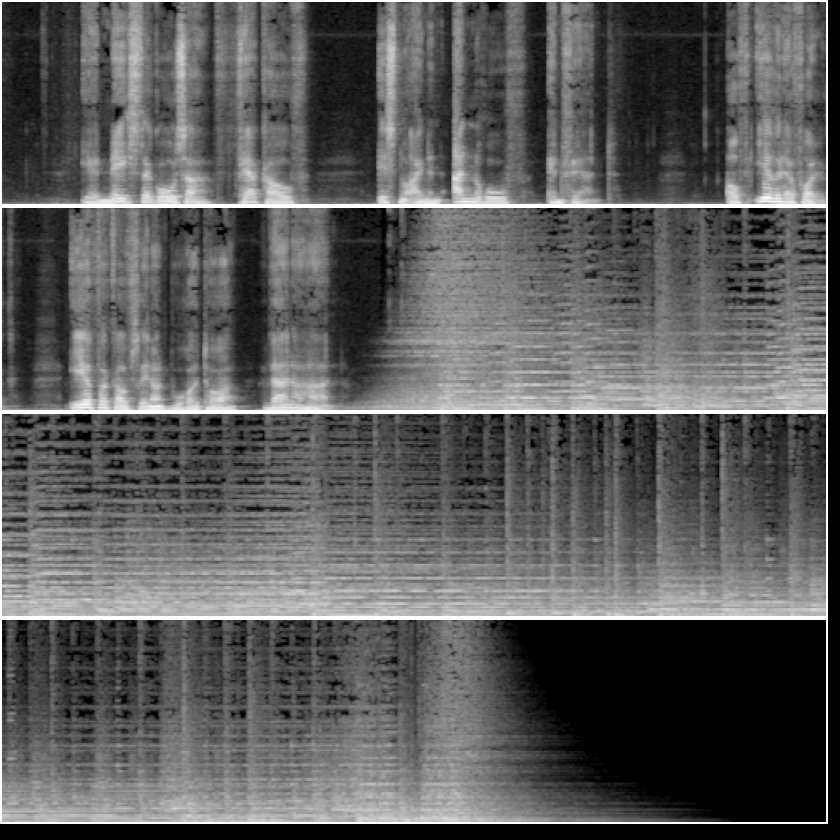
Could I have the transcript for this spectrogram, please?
Ihr nächster großer Verkauf ist nur einen Anruf entfernt. Auf Ihren Erfolg, Ihr Verkaufsredner und Buchautor Werner Hahn.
